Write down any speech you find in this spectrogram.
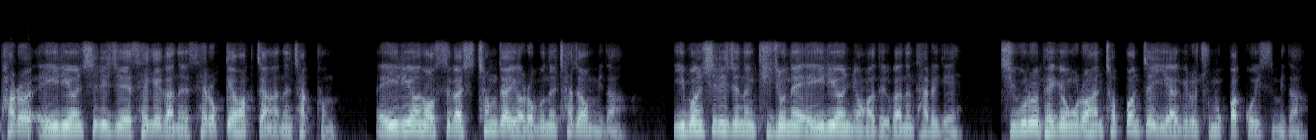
8월 에이리언 시리즈의 세계관을 새롭게 확장하는 작품. 에이리언 어스가 시청자 여러분을 찾아옵니다. 이번 시리즈는 기존의 에이리언 영화들과는 다르게 지구를 배경으로 한 첫 번째 이야기로 주목받고 있습니다.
